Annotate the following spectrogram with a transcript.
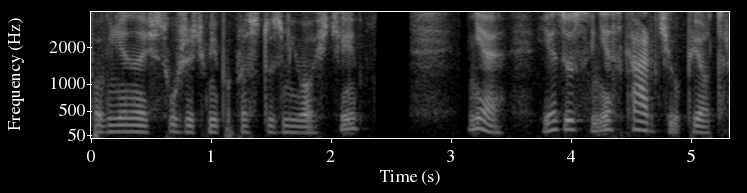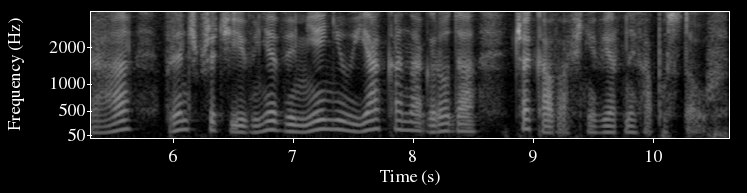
powinieneś służyć mi po prostu z miłości? Nie, Jezus nie skarcił Piotra, wręcz przeciwnie, wymienił, jaka nagroda czeka właśnie wiernych apostołów.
